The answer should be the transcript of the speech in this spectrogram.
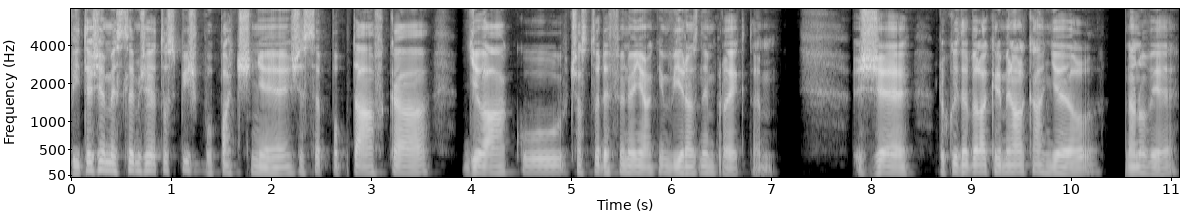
Víte, že myslím, že je to spíš opačně, že se poptávka diváků často definuje nějakým výrazným projektem. Že dokud nebyla kriminálka Anděl na Nově,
